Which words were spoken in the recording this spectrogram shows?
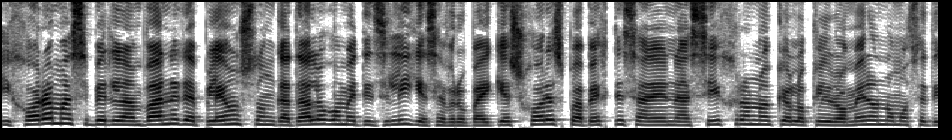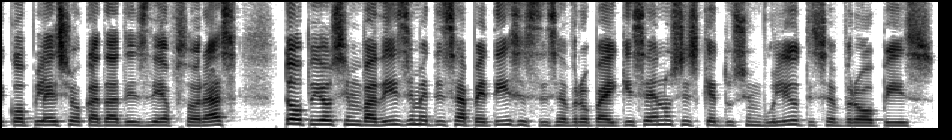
Η χώρα μας συμπεριλαμβάνεται πλέον στον κατάλογο με τις λίγες ευρωπαϊκές χώρες που απέκτησαν ένα σύγχρονο και ολοκληρωμένο νομοθετικό πλαίσιο κατά της διαφθοράς, το οποίο συμβαδίζει με τις απαιτήσεις της Ευρωπαϊκής Ένωσης και του Συμβουλίου της Ευρώπης.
